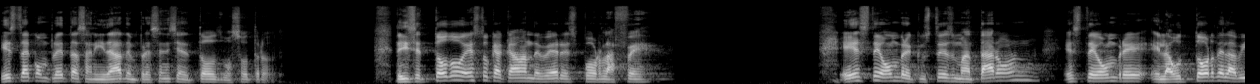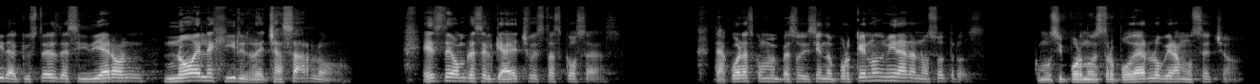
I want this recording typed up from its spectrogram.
esta completa sanidad en presencia de todos vosotros. Te dice, todo esto que acaban de ver es por la fe. Este hombre que ustedes mataron, este hombre, el autor de la vida que ustedes decidieron no elegir y rechazarlo, este hombre es el que ha hecho estas cosas. ¿Te acuerdas cómo empezó diciendo, ¿por qué nos miran a nosotros? Como si por nuestro poder lo hubiéramos hecho.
